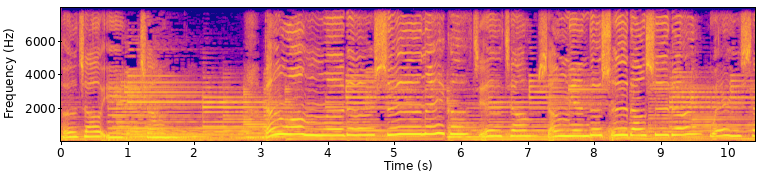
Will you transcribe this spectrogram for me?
合照一张，但忘了的是每个街角，想念的是当时的微笑。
